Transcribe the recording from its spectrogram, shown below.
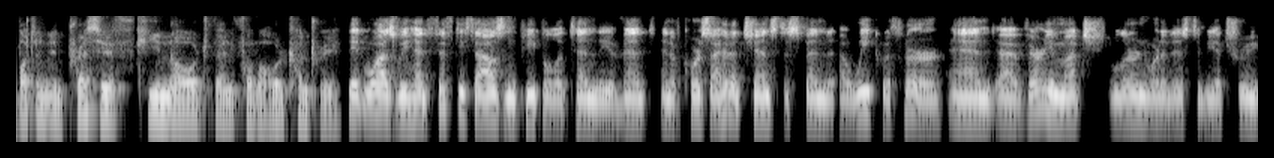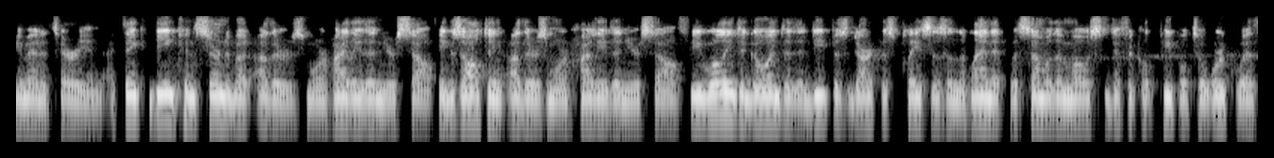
what an impressive keynote then for the whole country. It was. We had fifty thousand people attend the event, and of course, I had a chance to spend a week with her and uh, very much learn what it is to be a true humanitarian. I think being concerned about others more highly than yourself, exalting others more highly than yourself, be willing to go into the deepest, darkest places on the planet with some of the most difficult people to work with.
